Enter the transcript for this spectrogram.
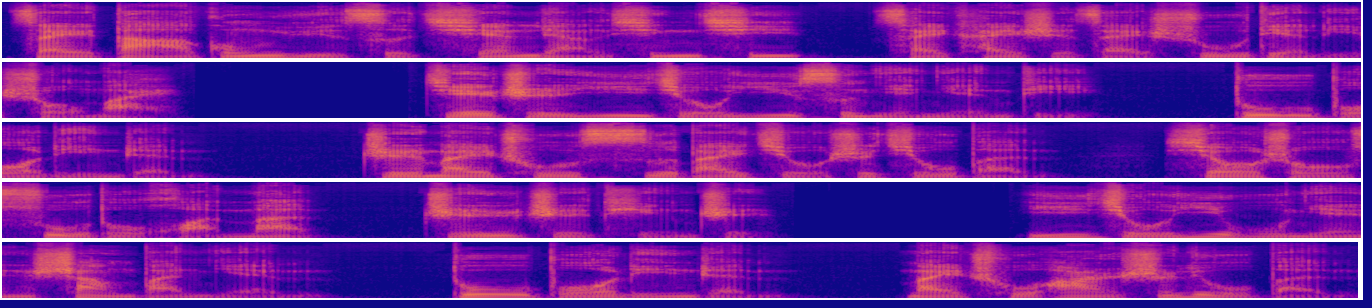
在大公遇刺前两星期才开始在书店里售卖。截至一九一四年年底，都柏林人只卖出四百九十九本，销售速度缓慢，直至停滞。一九一五年上半年，《都柏林人》卖出二十六本，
